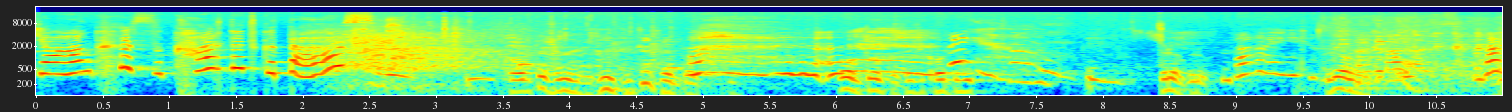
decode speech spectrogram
Կյանքս քարտդ կտաս։ Կորտես մի դու դու չեմ։ Ո՞վ դու դու կորտես։ Գնա, գնա։ Բայ։ Գնա։ Բայ։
